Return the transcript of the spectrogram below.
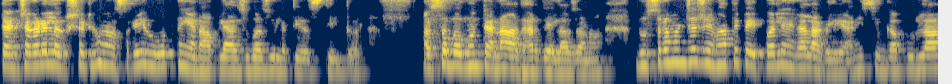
त्यांच्याकडे लक्ष ठेवून असं काही होत नाही ना आपल्या आजूबाजूला ते असतील तर. असं बघून त्यांना आधार द्यायला जाणं. दुसरं म्हणजे जेव्हा ते पेपर लिहायला लागले आणि सिंगापूरला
